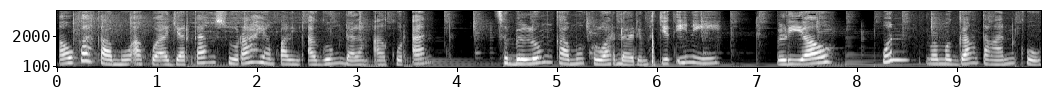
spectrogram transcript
Maukah kamu aku ajarkan surah yang paling agung dalam Al-Quran sebelum kamu keluar dari masjid ini? Beliau pun memegang tanganku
